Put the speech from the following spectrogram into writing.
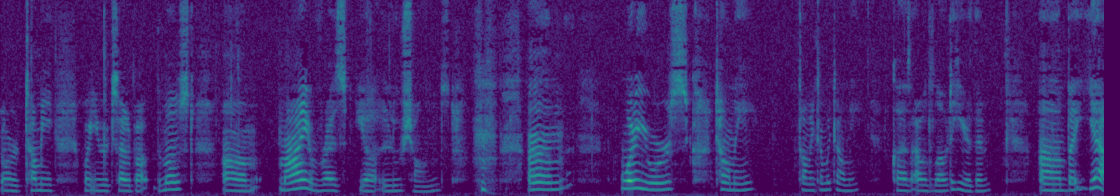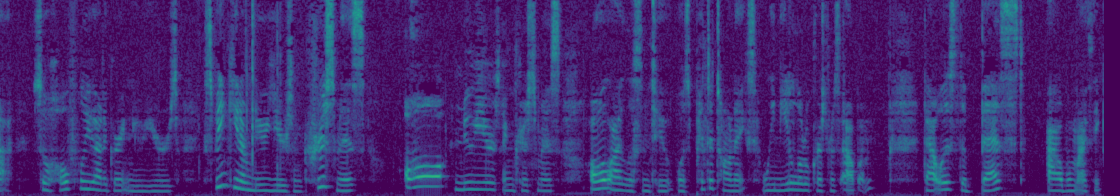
or tell me what you're excited about the most. Um, my resolutions. um, what are yours? Tell me. Tell me, tell me, tell me. Because I would love to hear them. Um, but yeah, so hopefully you had a great New Year's. Speaking of New Year's and Christmas, all New Year's and Christmas, all I listened to was Pentatonix We Need a Little Christmas album. That was the best album I think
